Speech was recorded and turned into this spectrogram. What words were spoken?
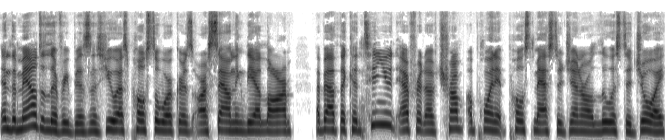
In the mail delivery business, U.S. postal workers are sounding the alarm about the continued effort of Trump appointed Postmaster General Louis DeJoy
